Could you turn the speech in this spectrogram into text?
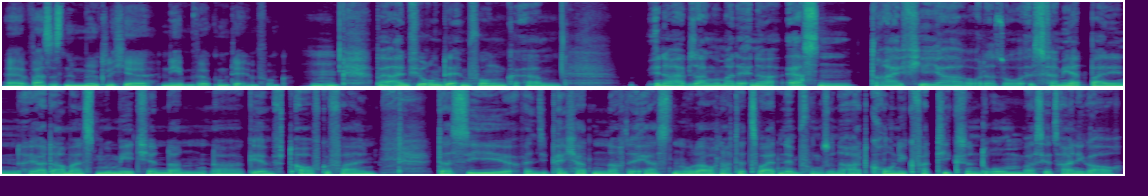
äh, was ist eine mögliche Nebenwirkung der Impfung? Mhm. Bei Einführung der Impfung ähm, innerhalb, sagen wir mal, der ersten drei, vier Jahre oder so ist vermehrt bei den ja damals nur Mädchen dann äh, geimpft aufgefallen, dass sie, wenn sie Pech hatten nach der ersten oder auch nach der zweiten Impfung, so eine Art Chronik-Fatigue-Syndrom, was jetzt einige auch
